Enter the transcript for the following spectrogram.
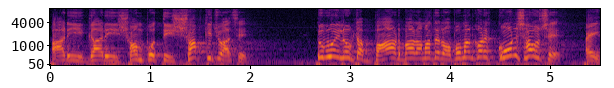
বাড়ি গাড়ি সম্পত্তি সব কিছু আছে। তবু এই লোকটা বারবার আমাদের অপমান করে কোন সাহসে? এই!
